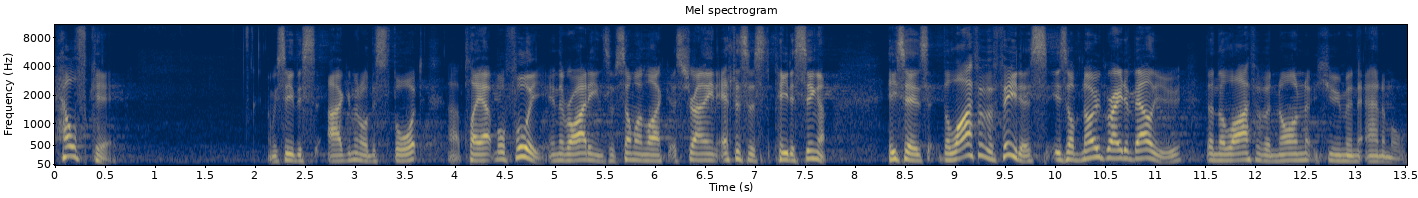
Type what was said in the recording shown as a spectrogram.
healthcare. And we see this argument or this thought uh, play out more fully in the writings of someone like Australian ethicist Peter Singer. He says, The life of a fetus is of no greater value than the life of a non human animal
